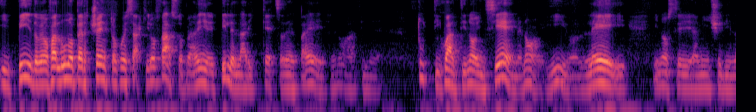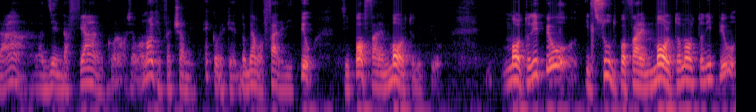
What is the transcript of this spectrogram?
il PIL dobbiamo fare l'1%, questa, chi lo fa? Sto per dire, il PIL è la ricchezza del paese, no? alla fine. Tutti quanti noi insieme, no? io, lei, i nostri amici di là, l'azienda a fianco, no? siamo noi che facciamo. Ecco perché dobbiamo fare di più, si può fare molto di più. Molto di più, il Sud può fare molto molto di più,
